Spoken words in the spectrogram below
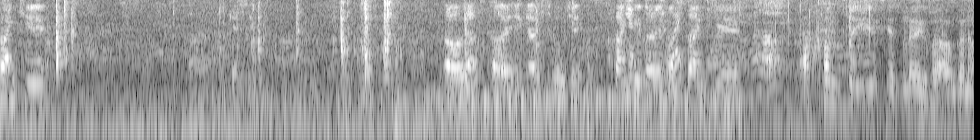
Thank you. Uh, I'm guessing. Oh, that's So kind. it goes towards you. Thank you very you much. right? Thank you. Hello. I've come to use your loo, but I'm going to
